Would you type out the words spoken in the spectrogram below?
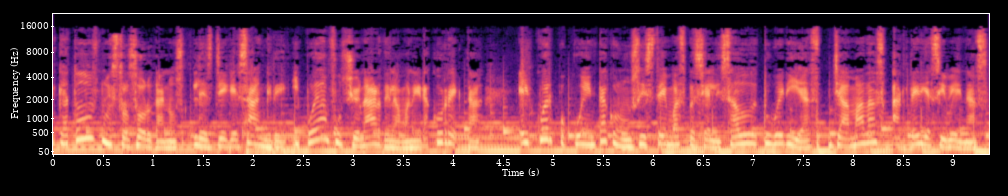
Para que a todos nuestros órganos les llegue sangre y puedan funcionar de la manera correcta, el cuerpo cuenta con un sistema especializado de tuberías llamadas arterias y venas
